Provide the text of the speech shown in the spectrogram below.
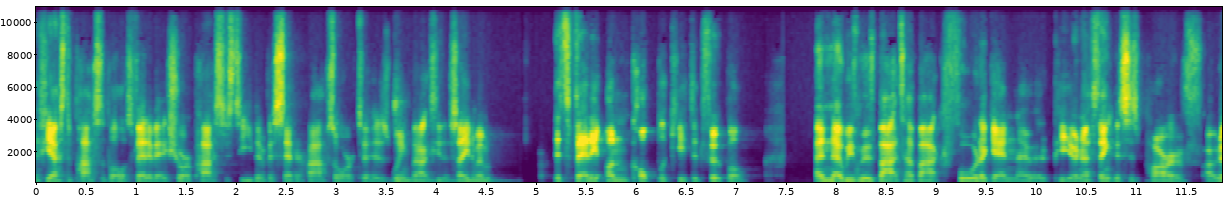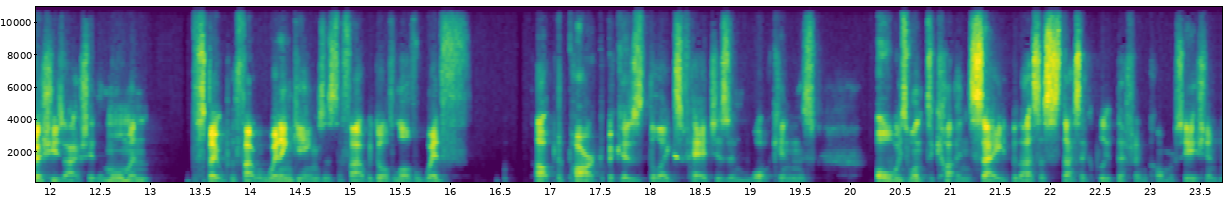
If he has to pass the ball, it's very, very short passes to either of his centre halves or to his wing backs either side of him. It's very uncomplicated football. And now we've moved back to a back four again now, it would appear. And I think this is part of our issues actually at the moment, despite the fact we're winning games, is the fact we don't have a lot of width up the park because the likes of Hedges and Watkins always want to cut inside, but that's a that's a completely different conversation.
